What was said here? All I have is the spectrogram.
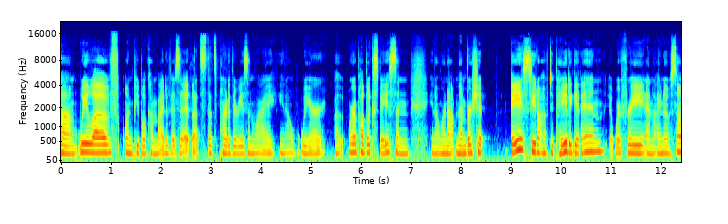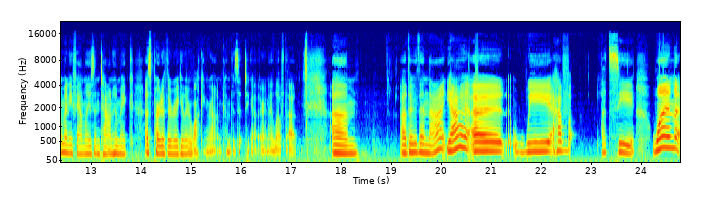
Um, we love when people come by to visit. That's that's part of the reason why you know we are uh, we're a public space, and you know we're not membership based. You don't have to pay to get in. We're free, and I know so many families in town who make us part of their regular walking round, come visit together, and I love that. Um, other than that, yeah, uh, we have let's see. One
